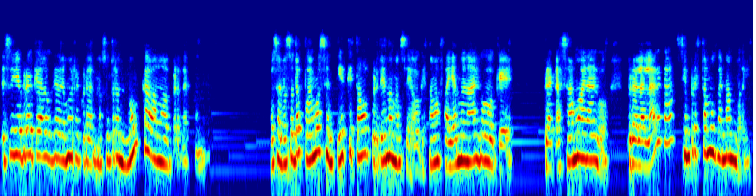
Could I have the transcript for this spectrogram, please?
Eso yo creo que es algo que debemos recordar. Nosotros nunca vamos a perder con Dios. O sea, nosotros podemos sentir que estamos perdiendo, no sé, o que estamos fallando en algo, o que fracasamos en algo, pero a la larga siempre estamos ganando algo.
